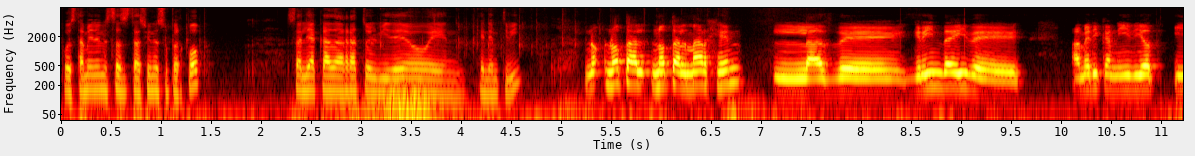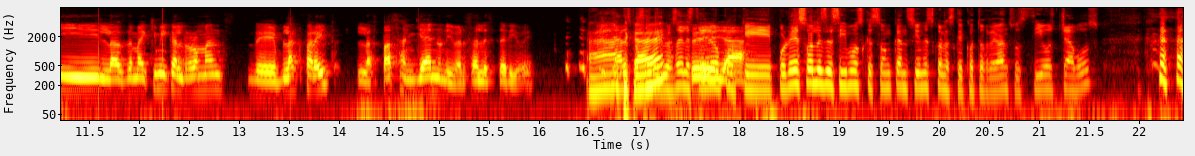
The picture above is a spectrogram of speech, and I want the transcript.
pues también en estas estaciones super pop. Salía cada rato el video en, en MTV. No, nota, al- nota al margen, las de Green Day de American Idiot y las de My Chemical Romance de Black Parade las pasan ya en Universal Stereo, ¿eh? Ah, Ya ¿te les pasé cae? Universal Sí, Stereo ya. porque por eso les decimos que son canciones con las que cotorreaban sus tíos chavos.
